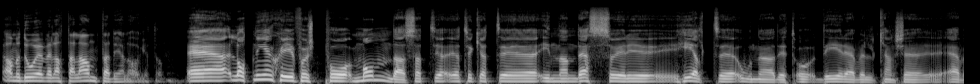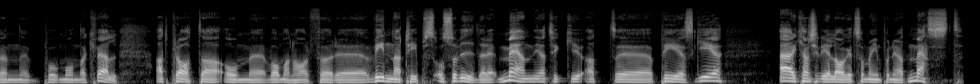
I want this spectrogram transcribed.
ja men då är väl Atalanta det laget då. Eh, lottningen sker ju först på måndag så att jag, jag tycker att eh, innan dess så är det ju helt eh, onödigt och det är det väl kanske eh, även på måndag kväll att prata om eh, vad man har för eh, vinnartips och så vidare. Men jag tycker ju att eh, PSG är kanske det laget som har imponerat mest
